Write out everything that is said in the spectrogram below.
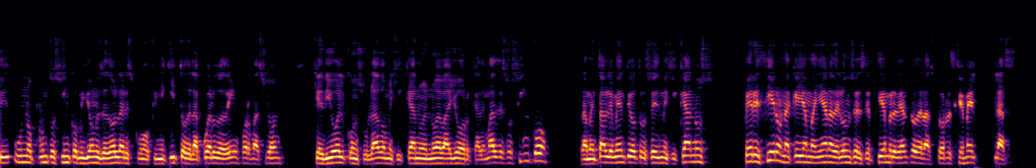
y 1.5 millones de dólares como finiquito del acuerdo de información que dio el consulado mexicano en Nueva York. Además de esos cinco, lamentablemente otros seis mexicanos perecieron aquella mañana del 11 de septiembre dentro de las Torres Gemelas.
